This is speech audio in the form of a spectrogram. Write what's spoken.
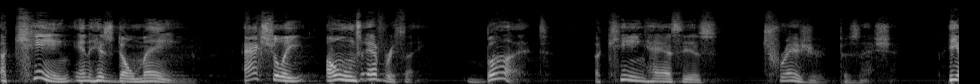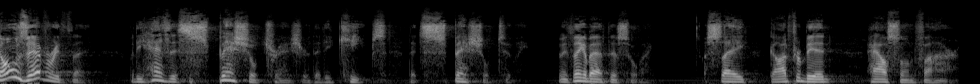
a king in his domain actually owns everything. But a king has his treasured possession. He owns everything, But he has this special treasure that he keeps that's special to him. I mean, think about it this way. Say, God forbid, house on fire,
